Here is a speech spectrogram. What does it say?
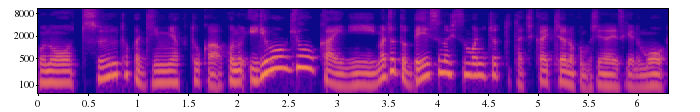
このツールとか人脈とか、この医療業界に、まあ、ちょっとベースの質問にちょっと立ち返っちゃうのかもしれないですけども、こ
